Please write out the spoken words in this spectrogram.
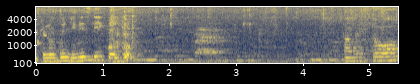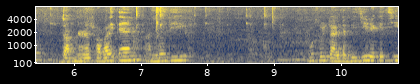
একটা নতুন জিনিস দিয়েই করব। টমেটো আপনারা সবাই দেন, আমিও দিই। মুসুরি ডালটা ভিজিয়ে রেখেছি।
